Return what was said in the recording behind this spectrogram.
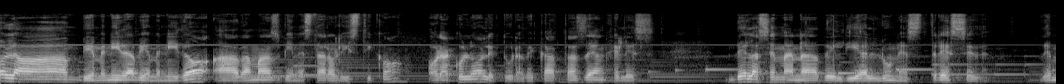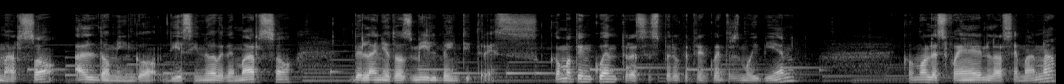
Hola, bienvenida, bienvenido a Damas Bienestar Holístico, Oráculo, lectura de cartas de ángeles de la semana del día lunes 13 de marzo al domingo 19 de marzo del año 2023. ¿Cómo te encuentras? Espero que te encuentres muy bien. ¿Cómo les fue en la semana?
